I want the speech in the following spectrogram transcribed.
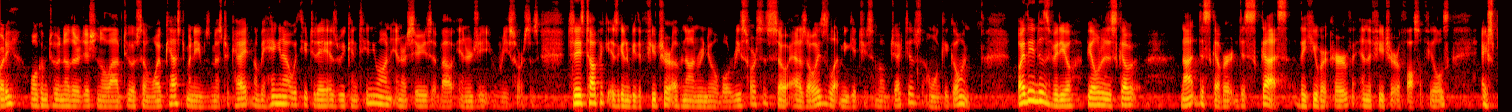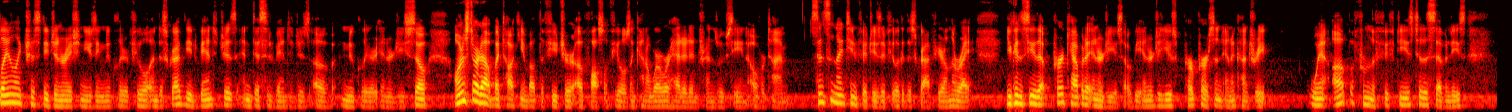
everybody. Welcome to another edition of Lab 207 webcast. My name is Mr. Kite, and I'll be hanging out with you today as we continue on in our series about energy resources. Today's topic is going to be the future of non-renewable resources, so as always, let me get you some objectives and we'll get going. By the end of this video, be able to discover, not discover, discuss the Hubbert curve and the future of fossil fuels, Explain electricity generation using nuclear fuel and describe the advantages and disadvantages of nuclear energy. So I want to start out by talking about the future of fossil fuels and kind of where we're headed and trends we've seen over time. Since the 1950s, if you look at this graph here on the right, you can see that per capita energy use, that would be energy use per person in a country, went up from the 50s to the 70s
